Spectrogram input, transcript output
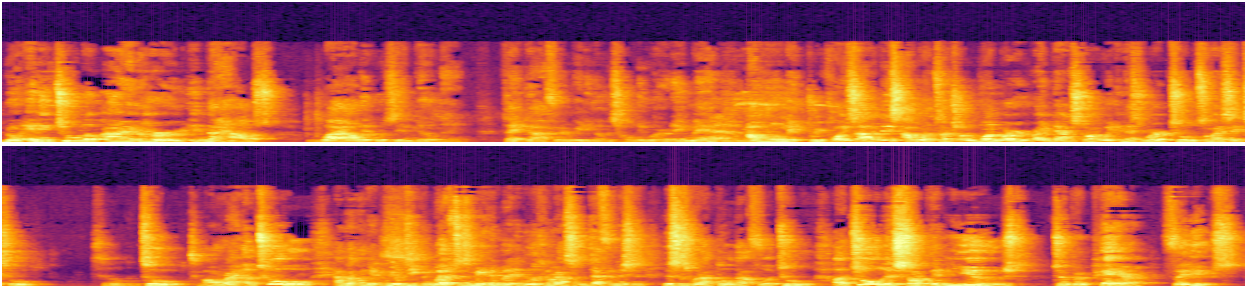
nor any tool of iron heard in the house while it was in building. Thank God for the reading of his holy word. Amen. I'm going to make three points out of this. I want to touch on one word right now to start with, and that's the word tool. Somebody say tool. Tool. Tool. All right. A tool, I'm not going to get real deep in Webster's meaning, but in looking around some definitions, this is what I pulled out for a tool. A tool is something used to prepare for use.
